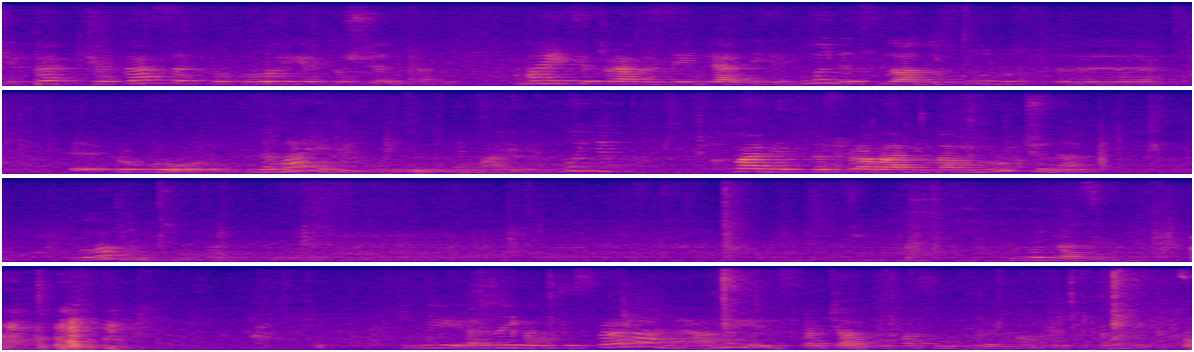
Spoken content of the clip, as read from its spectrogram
Чека- Черкаса, прокурор Євтушенка. Маєте право заявляти відводи складу суду е, е, прокурору. Немає відводів? Немає відводів. Пам'ятка з правами вам вручена? Була вручена пам'ятка? Будь ласка. Ви ознайомтеся з правами, а ми спочатку послухаємо представника.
